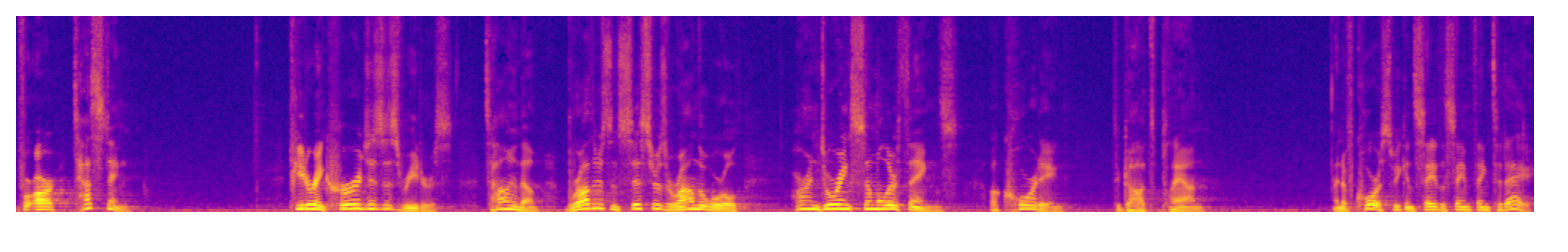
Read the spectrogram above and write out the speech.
for our testing. Peter encourages his readers, telling them, brothers and sisters around the world are enduring similar things according to God's plan. And of course, we can say the same thing today.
